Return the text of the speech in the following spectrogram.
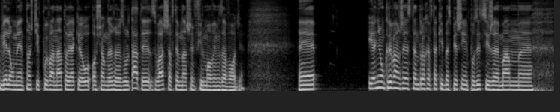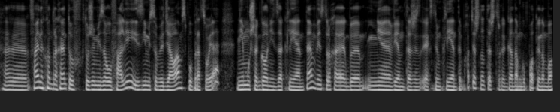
wiele umiejętności wpływa na to, jakie osiągasz rezultaty, zwłaszcza w tym naszym filmowym zawodzie. E, ja nie ukrywam, że jestem trochę w takiej bezpiecznej pozycji, że mam e, fajnych kontrahentów, którzy mi zaufali i z nimi sobie działam, współpracuję. Nie muszę gonić za klientem, więc trochę jakby nie wiem też jak z tym klientem, chociaż no też trochę gadam głupoty, no bo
